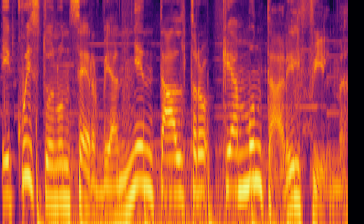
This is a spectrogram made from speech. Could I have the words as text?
E questo non serve a nient'altro che a montare il film.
